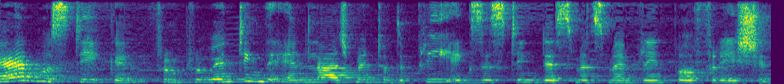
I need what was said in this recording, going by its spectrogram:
Care was taken from preventing the enlargement of the pre-existing Descemet's membrane perforation.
